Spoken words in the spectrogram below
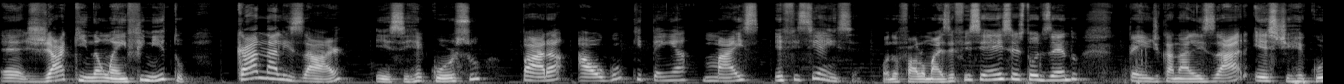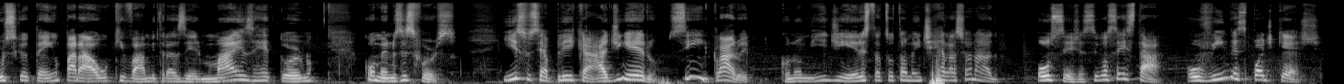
é, já que não é infinito, canalizar esse recurso para algo que tenha mais eficiência. Quando eu falo mais eficiência, estou dizendo tenho de canalizar este recurso que eu tenho para algo que vá me trazer mais retorno com menos esforço. Isso se aplica a dinheiro. Sim, claro, economia e dinheiro está totalmente relacionado. Ou seja, se você está ouvindo esse podcast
